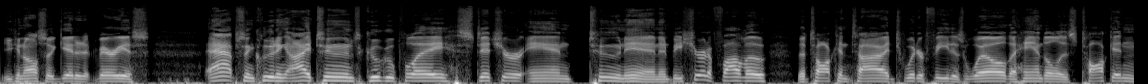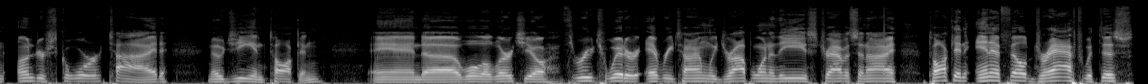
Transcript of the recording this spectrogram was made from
You can also get it at various apps, including iTunes, Google Play, Stitcher, and TuneIn. And be sure to follow the Talking Tide Twitter feed as well. The handle is Talking underscore Tide, no G in Talking and uh, we'll alert you through Twitter every time we drop one of these. Travis and I talking NFL draft with this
